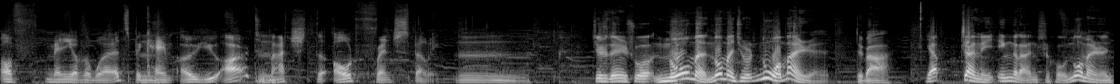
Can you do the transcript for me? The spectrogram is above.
of many of the words became OUR to match the old French spelling. 就是等于说，Norman，Norman 就是诺曼人，对吧？ Yep. 占领英格兰之后，诺曼人，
